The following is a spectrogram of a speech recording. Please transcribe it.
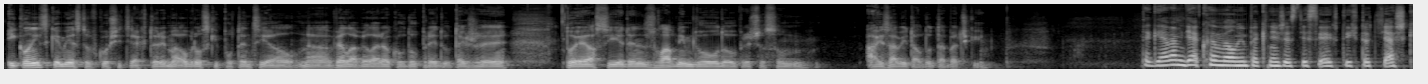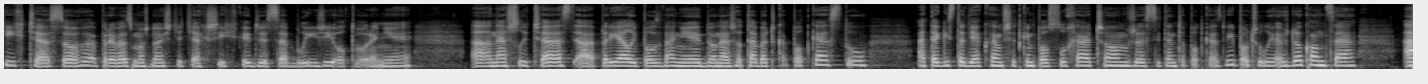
ikonické miesto v Košiciach, ktoré má obrovský potenciál na veľa, veľa rokov dopredu. Takže to je asi jeden z hlavných dôvodov, prečo som aj zavítal do tabačky. Tak ja vám ďakujem veľmi pekne, že ste si aj v týchto ťažkých časoch a pre vás možno ešte ťažších, keďže sa blíži otvorenie, a našli časť a prijali pozvanie do nášho tabačka podcastu. A takisto ďakujem všetkým poslucháčom, že si tento podcast vypočuli až do konca a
